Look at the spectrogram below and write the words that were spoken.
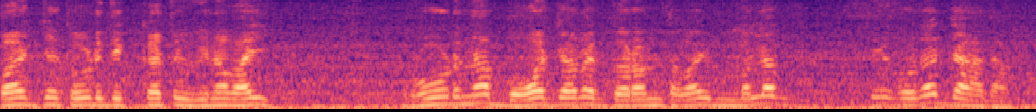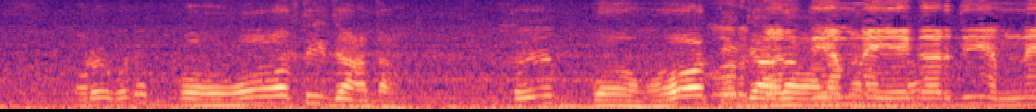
बस जो थोड़ी दिक्कत हुई ना भाई रोड ना बहुत ज़्यादा गर्म था भाई। मतलब एक होता ज़्यादा और एक होता बहुत ही ज़्यादा। तो ये बहुत ही ज़्यादा गलती हमने ये कर दी हमने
